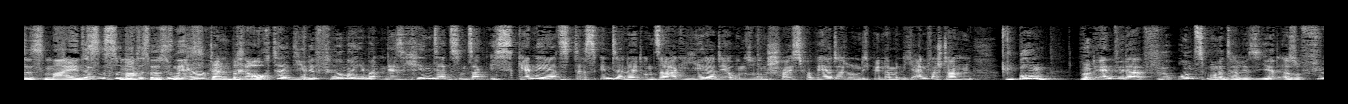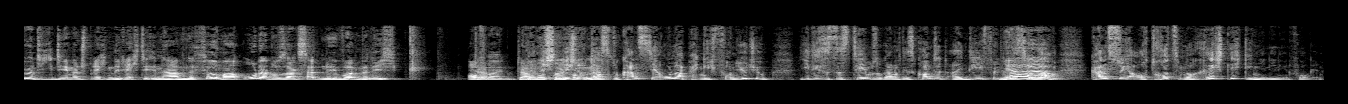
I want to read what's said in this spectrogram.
das ist meins, Das ist so mach das nicht. ja. Dann braucht halt jede Firma jemanden, der sich hinsetzt und sagt, ich scanne jetzt das Internet und sage, jeder, der unseren Scheiß verwertet und ich bin damit nicht einverstanden, bumm, wird entweder für uns monetarisiert, also für die dementsprechende Rechteinhabende Firma, oder du sagst halt, nee, wollen wir nicht, offline. da ja, muss nicht, man nicht nur das, du kannst ja unabhängig von YouTube, die dieses System sogar noch dieses Content-ID-Filter Ja. haben, kannst du ja auch trotzdem noch rechtlich gegen denjenigen vorgehen.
